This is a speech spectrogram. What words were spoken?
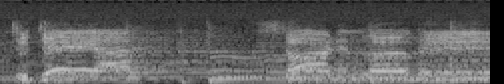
Today I started loving.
